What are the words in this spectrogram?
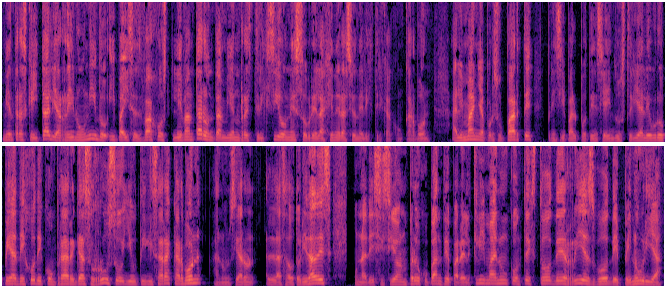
mientras que Italia, Reino Unido y Países Bajos levantaron también restricciones sobre la generación eléctrica con carbón. Alemania, por su parte, principal potencia industrial europea, dejó de comprar gas ruso y utilizará carbón, anunciaron las autoridades, una decisión preocupante para el clima en un contexto de riesgo de penuria,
